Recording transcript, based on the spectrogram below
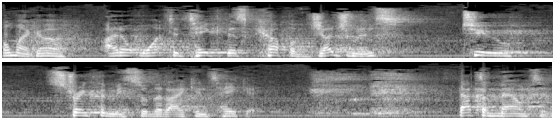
oh my God, I don't want to take this cup of judgment to strengthen me so that I can take it. That's a mountain.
